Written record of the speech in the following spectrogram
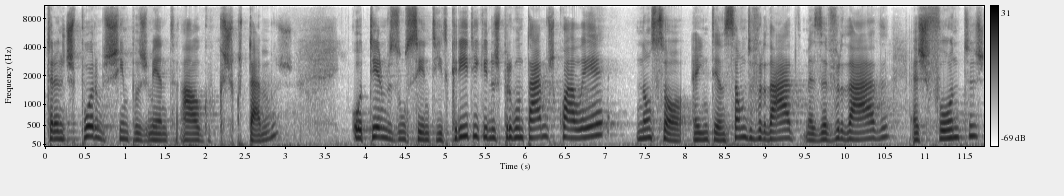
transpormos simplesmente algo que escutamos ou termos um sentido crítico e nos perguntarmos qual é não só a intenção de verdade, mas a verdade, as fontes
